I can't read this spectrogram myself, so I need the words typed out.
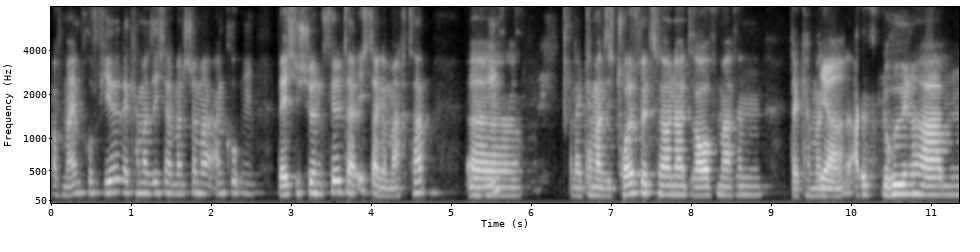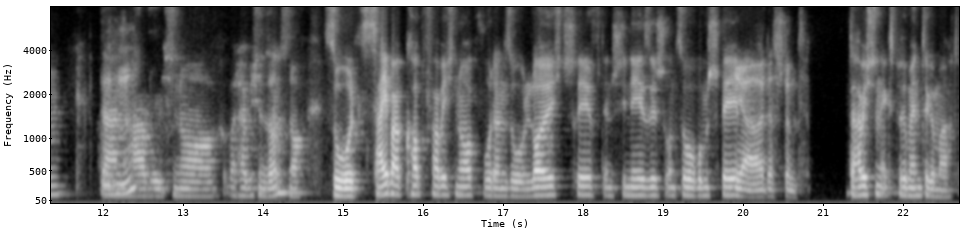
auf meinem Profil, da kann man sich halt manchmal mal angucken, welche schönen Filter ich da gemacht habe. Mhm. Äh, da kann man sich Teufelshörner drauf machen, da kann man Ja. alles grün haben. Dann Mhm. habe ich noch, was habe ich denn sonst noch? So Cyberkopf habe ich noch, wo dann so Leuchtschrift in Chinesisch und so rumschwebt. Ja, das stimmt. Da habe ich schon Experimente gemacht.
